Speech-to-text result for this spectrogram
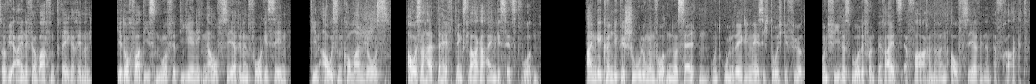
sowie eine für Waffenträgerinnen, jedoch war dies nur für diejenigen Aufseherinnen vorgesehen, die in Außenkommandos außerhalb der Häftlingslager eingesetzt wurden. Angekündigte Schulungen wurden nur selten und unregelmäßig durchgeführt und vieles wurde von bereits erfahreneren Aufseherinnen erfragt.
